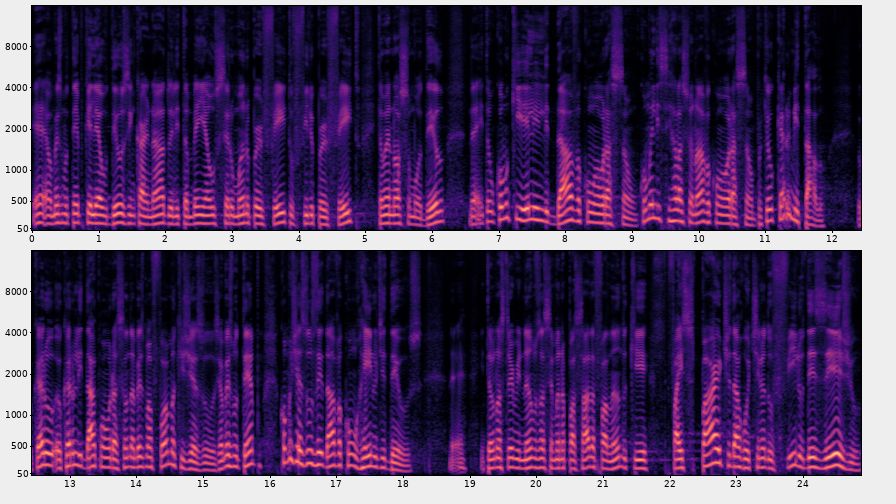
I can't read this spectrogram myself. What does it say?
é, ao mesmo tempo que ele é o Deus encarnado, ele também é o ser humano perfeito, o filho perfeito. Então é nosso modelo. Né? Então como que ele lidava com a oração? Como ele se relacionava com a oração? Porque eu quero imitá-lo. Eu quero, eu quero lidar com a oração da mesma forma que Jesus. E ao mesmo tempo, como Jesus lidava com o reino de Deus. Né? Então nós terminamos na semana passada falando que faz parte da rotina do filho o desejo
